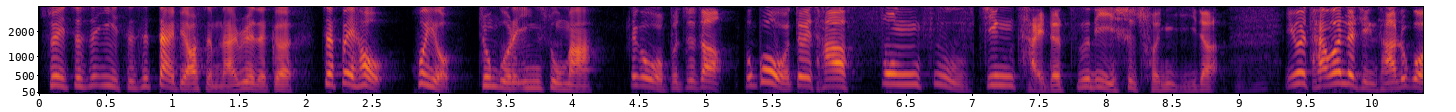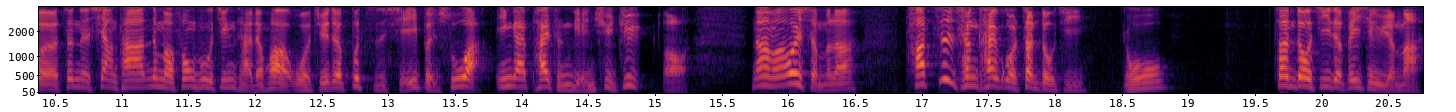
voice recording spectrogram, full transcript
所以这是意思是代表什么呢？瑞德哥，在背后会有中国的因素吗？这个我不知道，不过我对他丰富精彩的资历是存疑的，因为台湾的警察如果真的像他那么丰富精彩的话，我觉得不止写一本书啊，应该拍成连续剧哦。那么为什么呢？他自称开过战斗机哦。战斗机的飞行员嘛，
